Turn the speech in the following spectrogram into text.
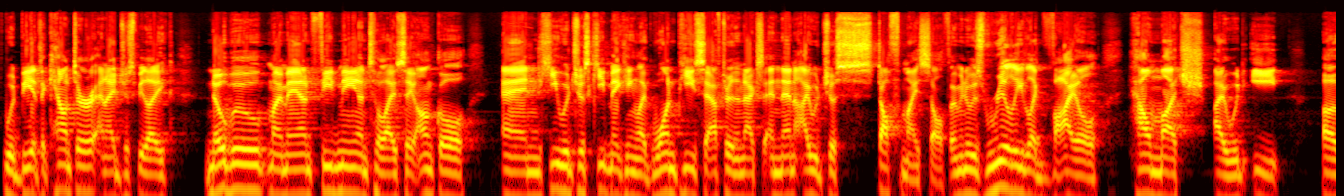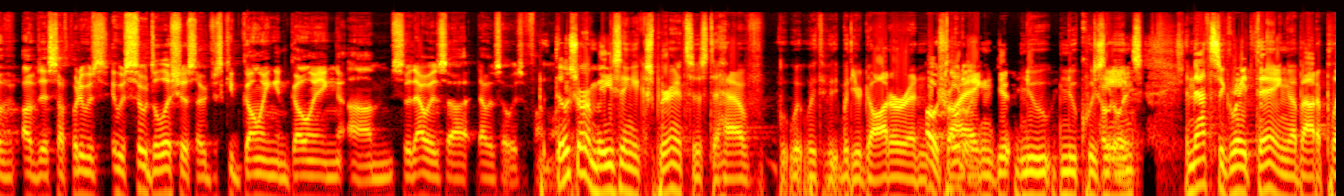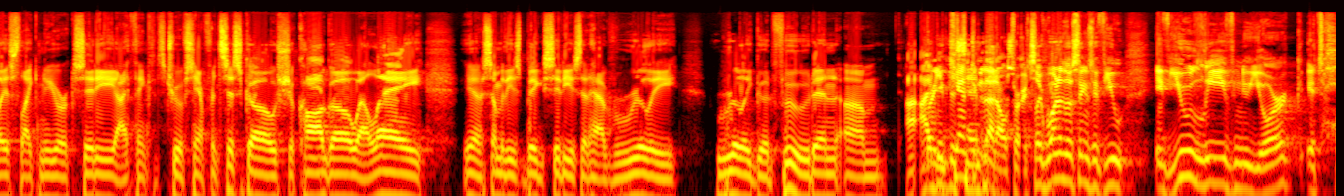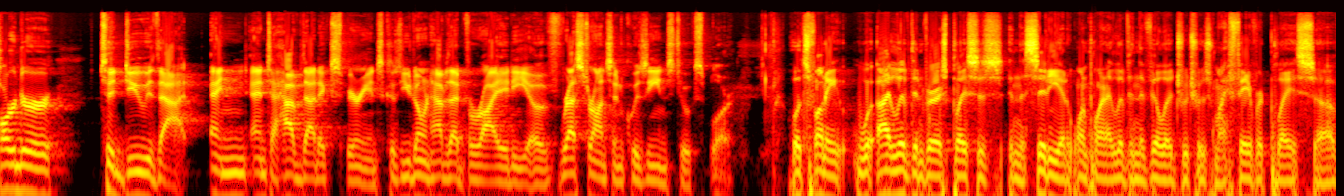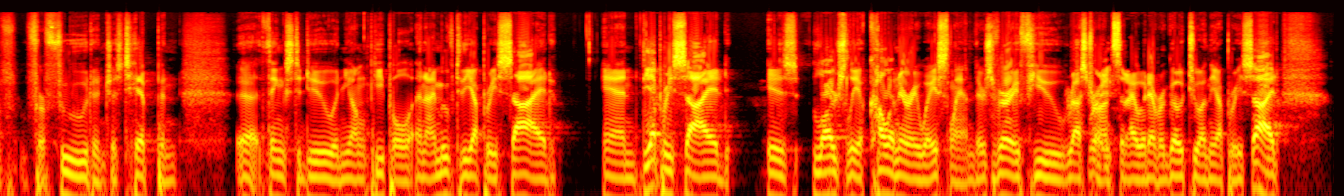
would be at the counter, and I'd just be like, "Nobu, my man, feed me until I say uncle." And he would just keep making like one piece after the next, and then I would just stuff myself. I mean, it was really like vile how much I would eat of of this stuff, but it was it was so delicious. I would just keep going and going. Um, so that was uh, that was always a fun one. Those are amazing experiences to have with with, with your daughter and Oh, trying new- new new cuisines. And that's the great thing about a place like New York City. I think it's true of San Francisco, Chicago, L.A. You know, some of these big cities that have really really good food. And um, I, I Right, you can't do that elsewhere. It's like one of those things. If you if you leave New York, it's harder to do that and and to have that experience because you don't have that variety of restaurants and cuisines to explore. Well, it's funny. I lived in various places in the city, and at one point, I lived in the village, which was my favorite place of for food and just hip and uh, things to do and young people. And I moved to the Upper East Side, and the Upper East Side is largely a culinary wasteland. There's very few restaurants that I would ever go to on the Upper East Side.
